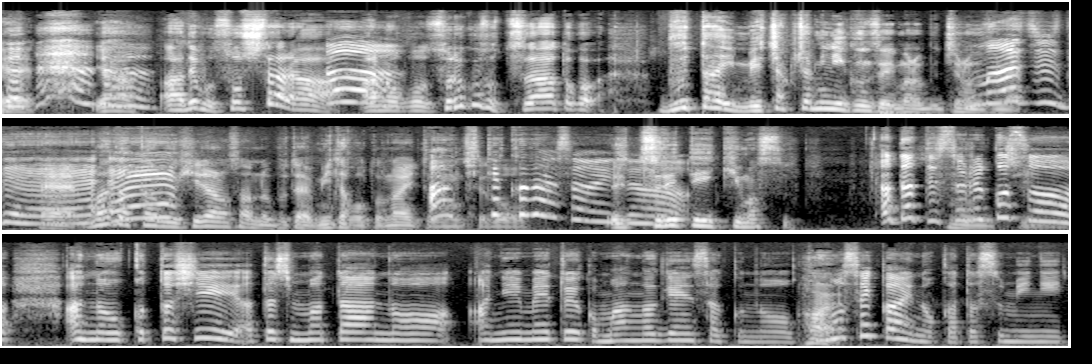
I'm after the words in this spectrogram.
えいや あでもそしたら、あのそれこそツアーとか舞台めちゃくちゃ見に行くんですよ今のうちの娘マジで、ええまだ多え分平野さんの舞台は見たことないと思うんですけど、あ来てくださいじゃあえ連れて行きます？あだってそれこうそあの今年私またあのアニメというか漫画原作の「この世界の片隅に」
